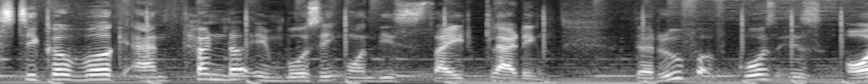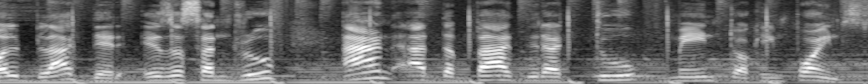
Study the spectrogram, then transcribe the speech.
sticker work and thunder embossing on the side cladding. The roof of course is all black, there is a sunroof and at the back there are two main talking points.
